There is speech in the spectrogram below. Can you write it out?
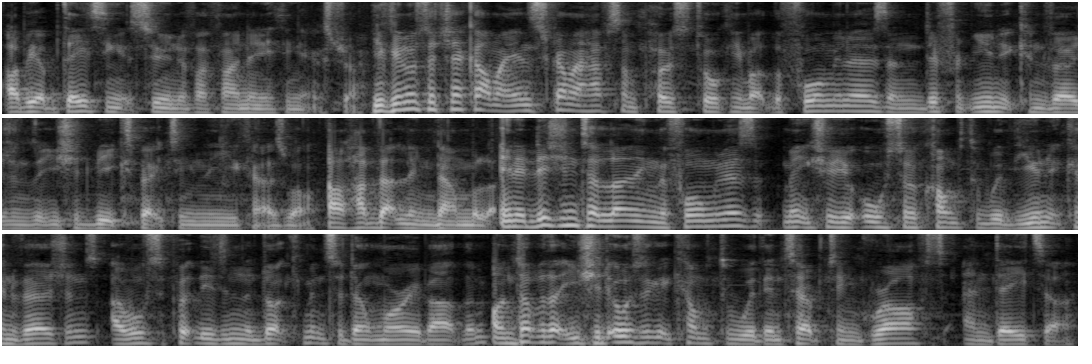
I'll be updating it soon if I find anything extra. You can also check out my Instagram. I have some posts talking about the formulas and different unit conversions that you should be expecting in the UCAT as well. I'll have that link down below. In addition to learning the formulas, make sure you're also comfortable with unit conversions. I've also put these in the document, so don't worry about them. On top of that, you should also get comfortable with interpreting graphs and data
